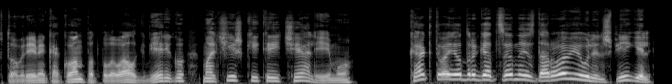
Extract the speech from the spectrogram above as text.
В то время как он подплывал к берегу, мальчишки кричали ему как твое драгоценное здоровье, Улиншпигель?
